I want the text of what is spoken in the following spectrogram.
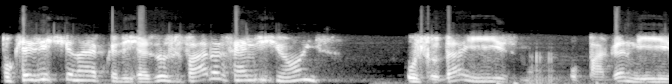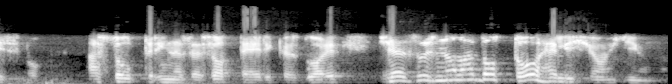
Porque existia na época de Jesus várias religiões: o judaísmo, o paganismo, as doutrinas esotéricas do Oriente. Jesus não adotou religiões de uma.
